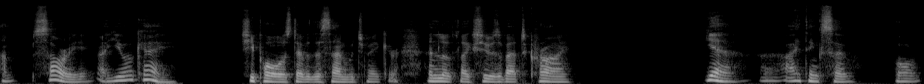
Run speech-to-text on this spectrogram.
I'm sorry. Are you okay? She paused over the sandwich maker and looked like she was about to cry. Yeah, uh, I think so. Or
